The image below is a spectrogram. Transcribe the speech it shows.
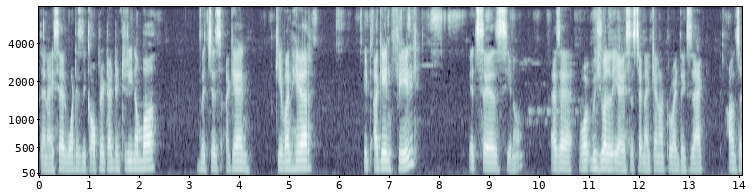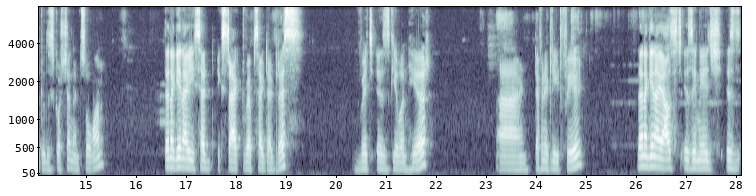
Then i said what is the corporate identity number? Which is again given here it again failed. It says you know as a visual AI assistant I cannot provide the exact answer to this question and so on. Then again I said extract website address which is given here. And definitely it failed then again I asked is image is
